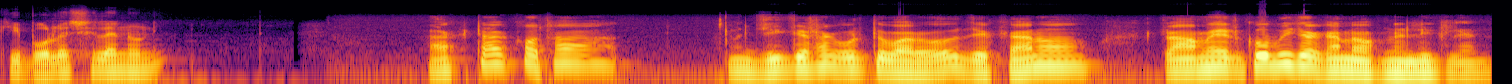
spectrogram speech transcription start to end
কি বলেছিলেন উনি? একটা কথা জিজ্ঞাসা করতে পারো যে কেন গ্রামের কবিতা কেন আপনি লিখলেন?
